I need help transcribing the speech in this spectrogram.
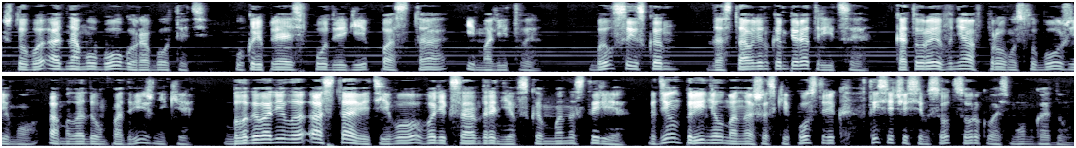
чтобы одному Богу работать, укрепляясь в подвиге поста и молитвы. Был сыскан, доставлен к императрице, которая, вняв промыслу Божьему о молодом подвижнике, благоволила оставить его в Александро-Невском монастыре, где он принял монашеский постриг в 1748 году.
